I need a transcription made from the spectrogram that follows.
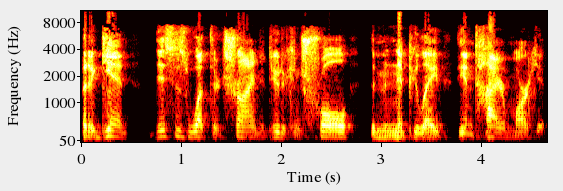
But again, this is what they're trying to do to control, to manipulate the entire market.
